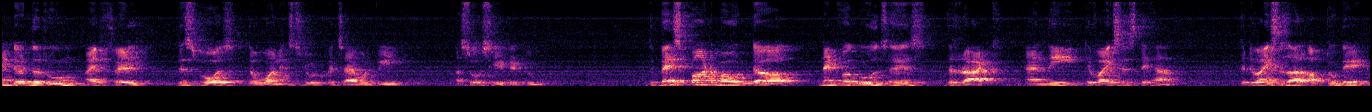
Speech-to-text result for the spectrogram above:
entered the room, I felt this was the one institute which I would be associated to. The best part about uh, Network Bulls is the rack and the devices they have. The devices are up to date,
